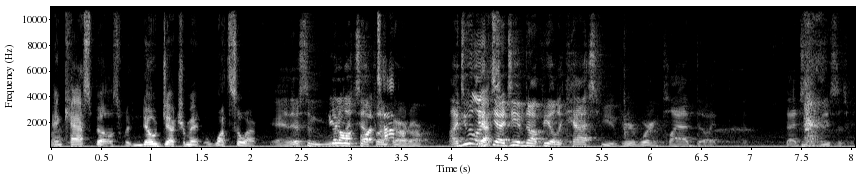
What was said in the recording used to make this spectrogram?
Right. and cast spells with no detriment whatsoever. And there's some You know, really tough top- unpowered armor. I do like Yes. the idea of not being able to cast you if you're wearing plaid, though. I, that just amuses me.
